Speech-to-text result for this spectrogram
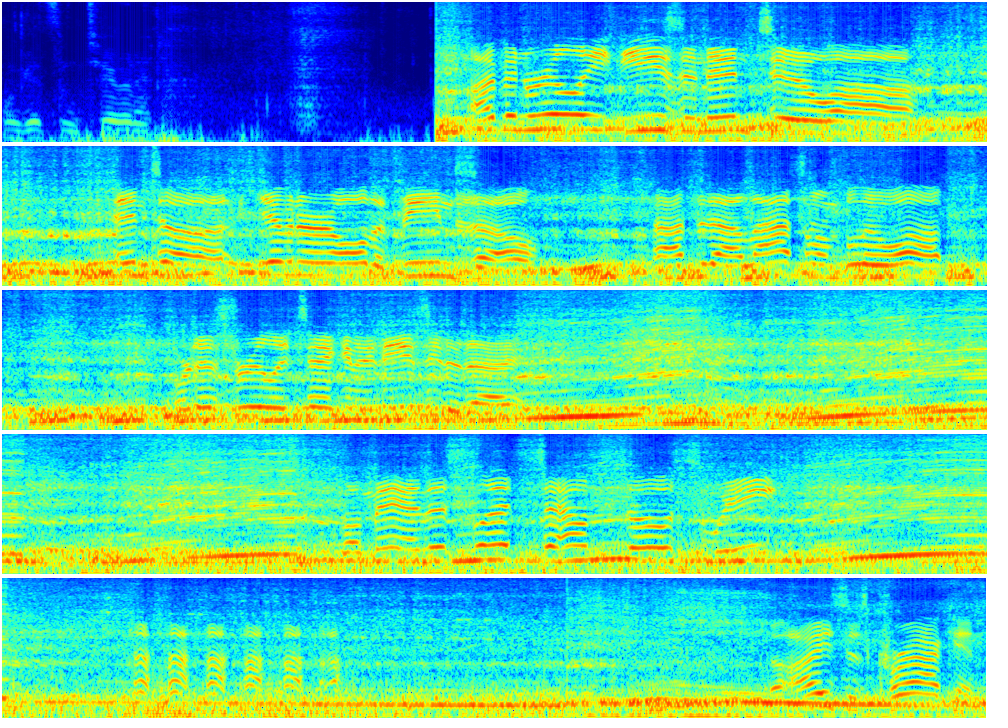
We'll get some tuning. I've been really easing into uh, into giving her all the beans though. After that last one blew up, we're just really taking it easy today. But man, this sled sounds so sweet. the ice is cracking.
